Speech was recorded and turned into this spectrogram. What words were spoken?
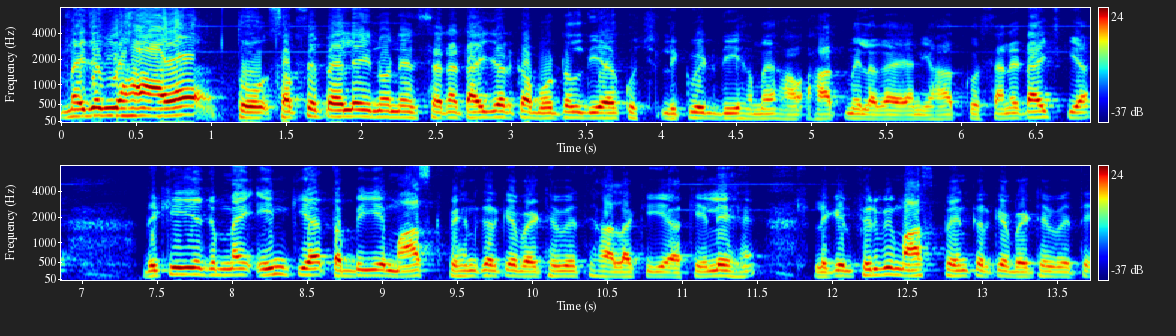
मैं जब यहाँ आया तो सबसे पहले इन्होंने सैनिटाइज़र का बोतल दिया, कुछ लिक्विड दी हमें हाथ में लगाया, यानी हाथ को सैनिटाइज किया। देखिए ये जब मैं इन किया तब भी ये मास्क पहन करके बैठे हुए थे। हालाँकि ये अकेले हैं लेकिन फिर भी मास्क पहन करके बैठे हुए थे।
